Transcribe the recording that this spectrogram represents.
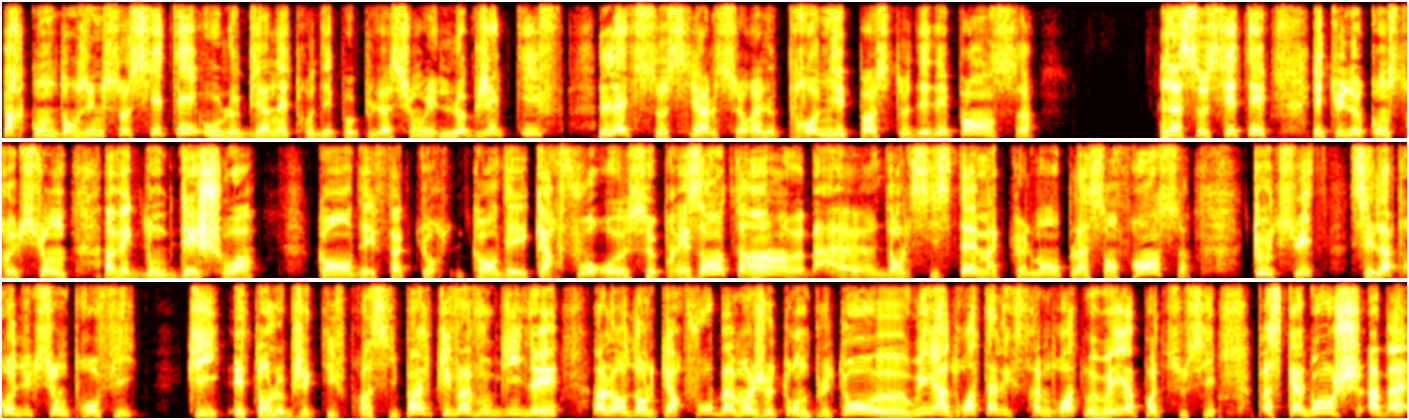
par contre, dans une société où le bien-être des populations est l'objectif, l'aide sociale serait le premier poste des dépenses. La société est une construction avec donc des choix. Quand des factures, quand des carrefours euh, se présentent, hein, euh, bah, euh, dans le système actuellement en place en France, tout de suite, c'est la production de profit qui étant l'objectif principal, qui va vous guider. Alors dans le carrefour, ben moi je tourne plutôt, euh, oui, à droite, à l'extrême droite, oui, oui, n'y a pas de souci. Parce qu'à gauche, ah ben,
